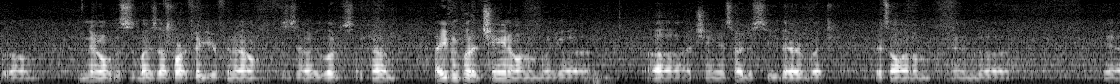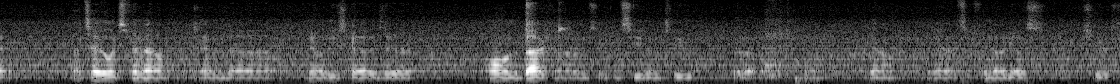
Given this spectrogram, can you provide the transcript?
But um, you know, this is my Zepar figure for now. This is how he looks. I kind of I even put a chain on them, like a uh, a chain. It's hard to see there, but it's on them. and uh, yeah, that's how it looks for now. And uh, you know, these guys are all in the background, so you can see them too. But uh, you know, yeah, that's it for now, guys. Cheers.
